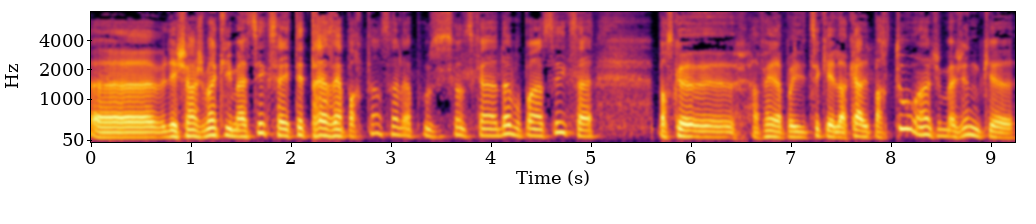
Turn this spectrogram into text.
Euh, les changements climatiques, ça a été très important, ça, la position du Canada. Vous pensez que ça, parce que, euh, enfin, la politique est locale partout. Hein, J'imagine que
